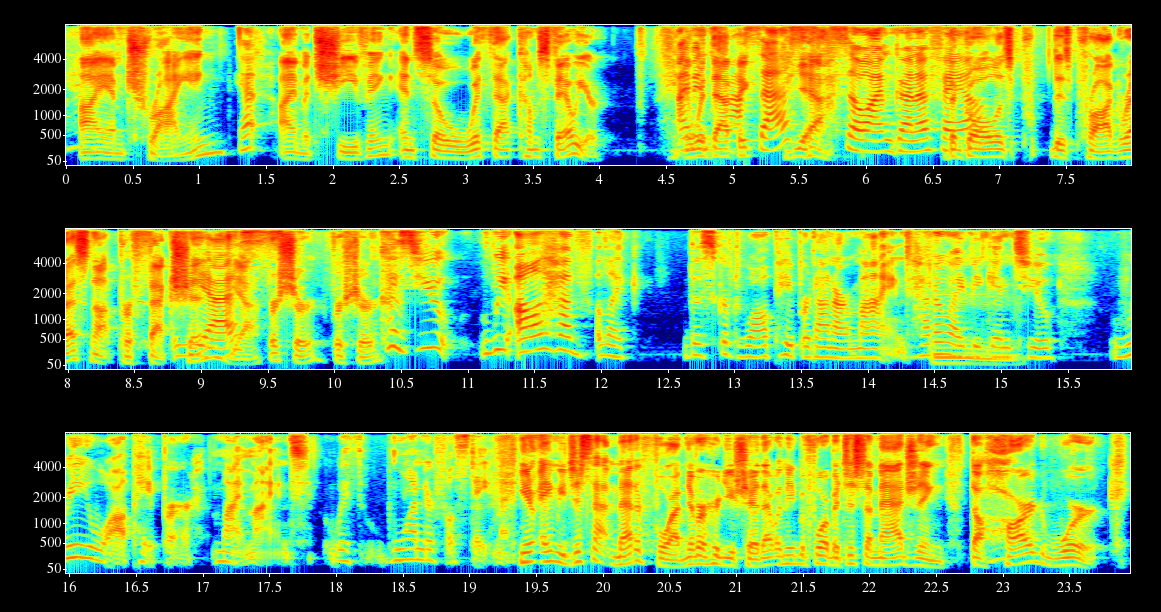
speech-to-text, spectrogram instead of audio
Yes. I am trying. Yep. I'm achieving. And so with that comes failure. I'm and with that process, big, yeah. So I'm gonna fail. The goal is is progress, not perfection. Yes. Yeah, for sure, for sure. Because you, we all have like the script wallpapered on our mind. How do mm. I begin to re-wallpaper my mind with wonderful statements. You know, Amy, just that metaphor, I've never heard you share that with me before, but just imagining the hard work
